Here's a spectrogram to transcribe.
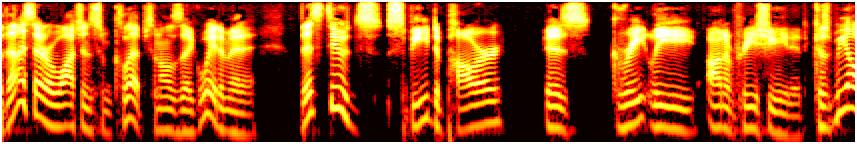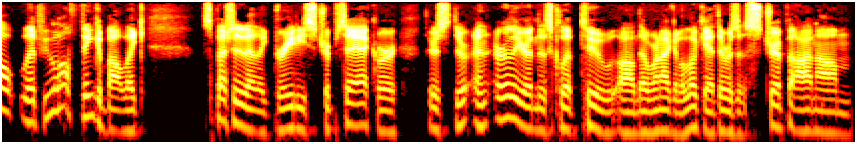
But then I started watching some clips, and I was like, wait a minute, this dude's speed to power is greatly unappreciated because we all, if you all think about like especially that like Brady strip sack, or there's there and earlier in this clip too um, that we're not going to look at. There was a strip on um,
